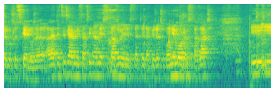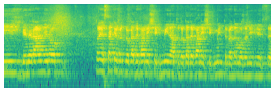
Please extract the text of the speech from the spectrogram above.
tego wszystkiego, że, ale decyzja administracyjna nie wskazuje niestety takie rzeczy, bo nie może wskazać. I, i generalnie no, to jest takie, że dogadywanie się gmina, to dogadywanie się gmin, to wiadomo, że nikt nie chce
